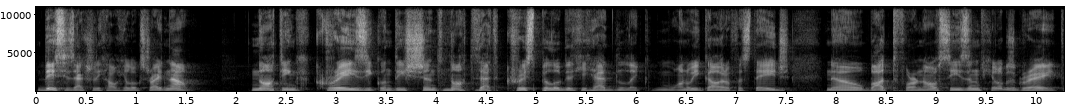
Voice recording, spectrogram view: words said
This is actually how he looks right now. Nothing crazy conditioned, not that crispy look that he had like one week out of a stage. No, but for an off season, he looks great.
